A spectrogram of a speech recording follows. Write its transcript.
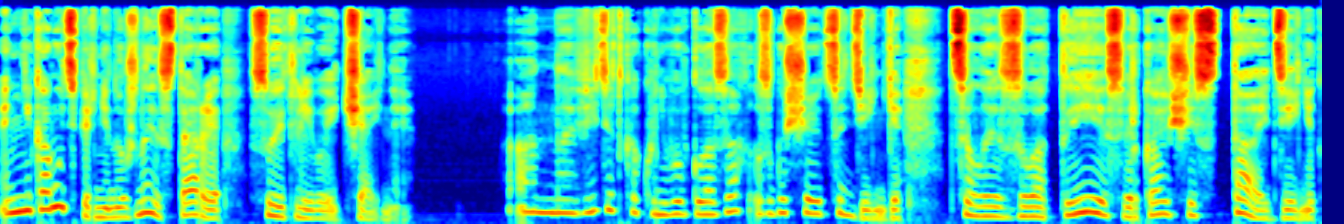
Никому теперь не нужны старые суетливые чайные». Анна видит, как у него в глазах сгущаются деньги, целые золотые, сверкающие стаи денег.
